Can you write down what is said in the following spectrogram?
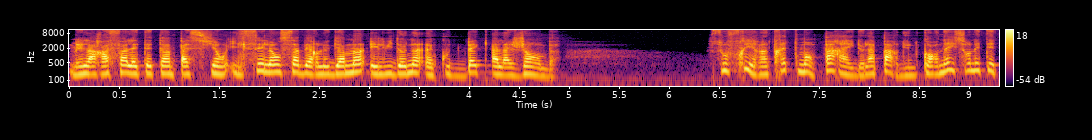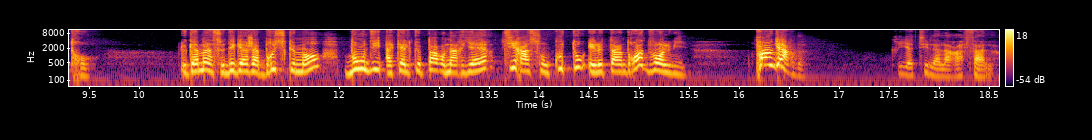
Mais la rafale était impatient. Il s'élança vers le gamin et lui donna un coup de bec à la jambe. Souffrir un traitement pareil de la part d'une corneille, c'en était trop. Le gamin se dégagea brusquement, bondit à quelques pas en arrière, tira son couteau et le tint droit devant lui. Prends garde cria-t-il à la rafale.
